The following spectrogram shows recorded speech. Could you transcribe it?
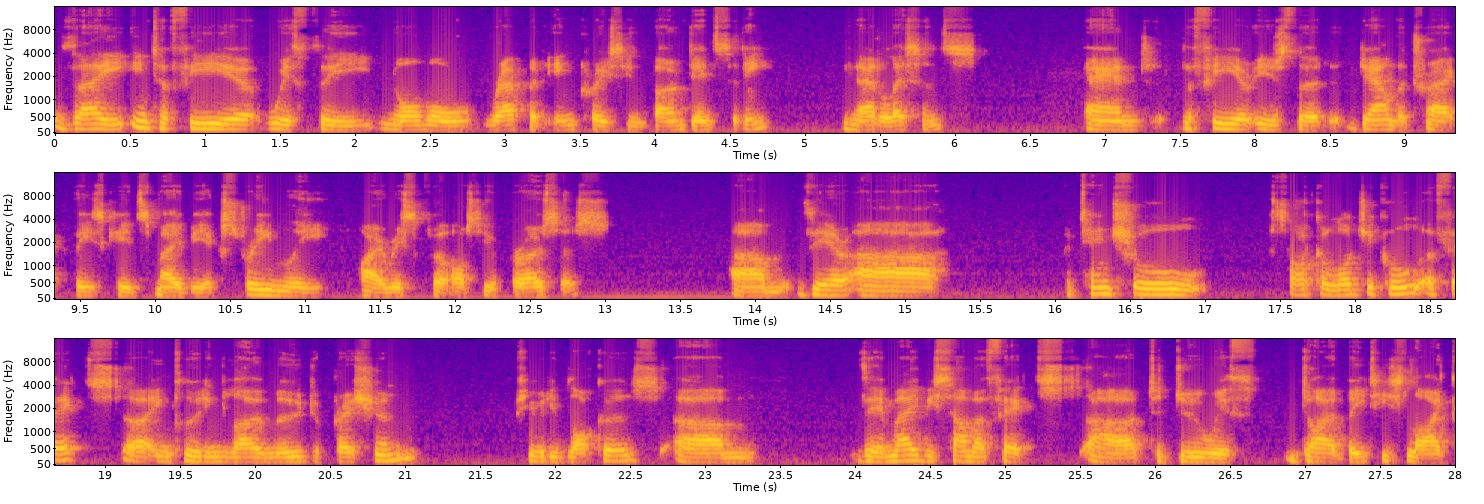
they interfere with the normal rapid increase in bone density in adolescence. And the fear is that down the track, these kids may be extremely high risk for osteoporosis. Um, there are potential psychological effects, uh, including low mood, depression, puberty blockers. Um, there may be some effects uh, to do with diabetes like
